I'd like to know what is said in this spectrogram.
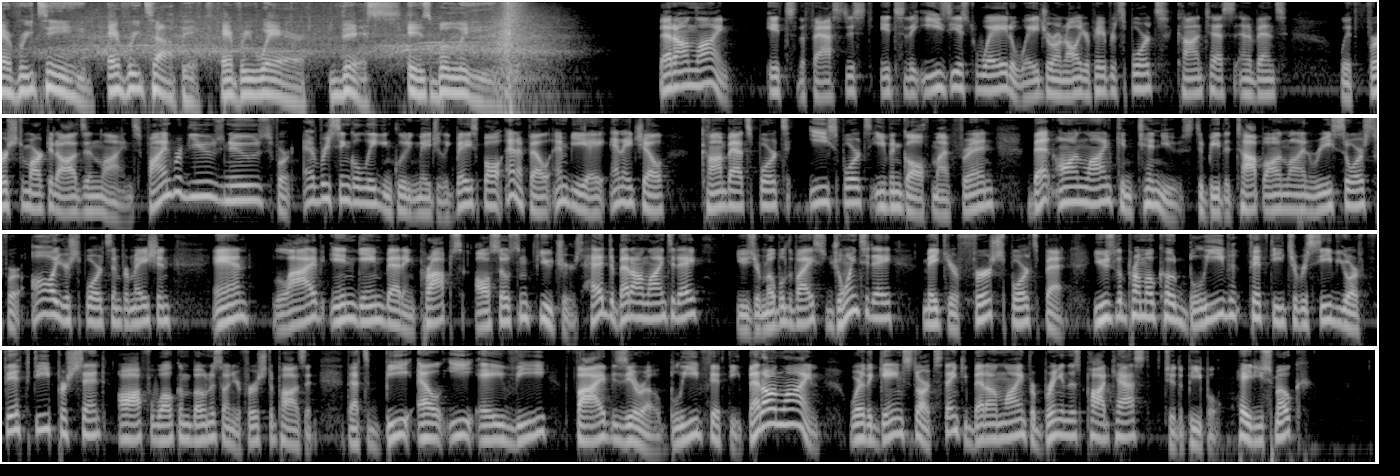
Every team, every topic, everywhere. This is Bleav. Bet online. It's the fastest, it's the easiest way to wager on all your favorite sports, contests, and events with first market odds and lines. Find reviews, news for every single league, including Major League Baseball, NFL, NBA, NHL, combat sports, esports, even golf, my friend. Bet Online continues to be the top online resource for all your sports information and live in game betting, props, also some futures. Head to Bet Online today. Use your mobile device. Join today. Make your first sports bet. Use the promo code BLEAV50 to receive your 50% off welcome bonus on your first deposit. That's B L E A V 50. BLEAV50. Bet online where the game starts. Thank you, Bet Online, for bringing this podcast to the people. Hey, do you smoke?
